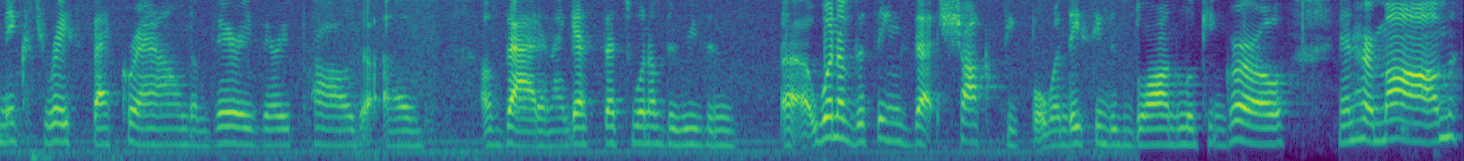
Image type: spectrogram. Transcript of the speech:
mixed race background. I'm very, very proud of of that, and I guess that's one of the reasons, uh, one of the things that shock people when they see this blonde-looking girl and her mom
